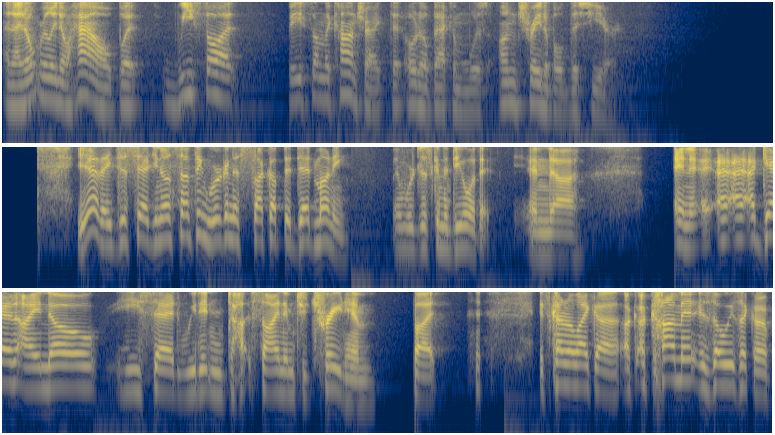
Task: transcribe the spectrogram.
And I don't really know how, but we thought, based on the contract, that Odell Beckham was untradeable this year. Yeah, they just said, you know something, we're going to suck up the dead money, and we're just going to deal with it. And uh, and I, I, again, I know he said we didn't sign him to trade him, but it's kind of like a, a, a, comment is always like a,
